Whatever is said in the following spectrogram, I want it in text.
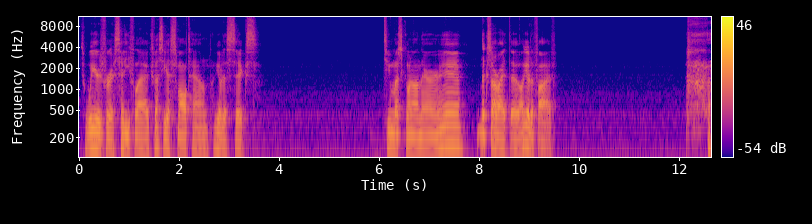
It's weird for a city flag, especially a small town. I'll give it a six. Too much going on there. Eh, looks all right though. I'll give it a five.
